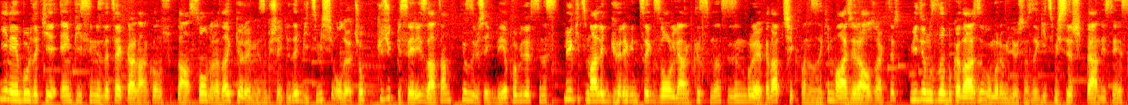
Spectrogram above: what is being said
Yine buradaki NPC'mizle tekrardan konuştuktan sonra da görevimiz bu şekilde bitmiş oluyor. Çok küçük bir seri zaten hızlı bir şekilde yapabilirsiniz. Büyük ihtimalle görevin tek zorlayan kısmı sizin buraya kadar çıkmanızdaki macera olacaktır. Videomuz da bu kadardı. Umarım video hoşunuza gitmiştir. Beğendiyseniz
